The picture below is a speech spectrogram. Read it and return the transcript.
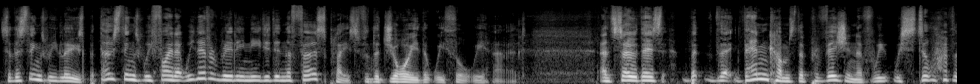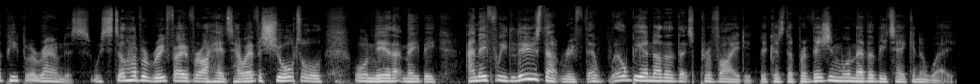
So there's things we lose, but those things we find out we never really needed in the first place for the joy that we thought we had. And so there's, but the, then comes the provision of we, we still have the people around us. We still have a roof over our heads, however short or, or near that may be. And if we lose that roof, there will be another that's provided because the provision will never be taken away.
